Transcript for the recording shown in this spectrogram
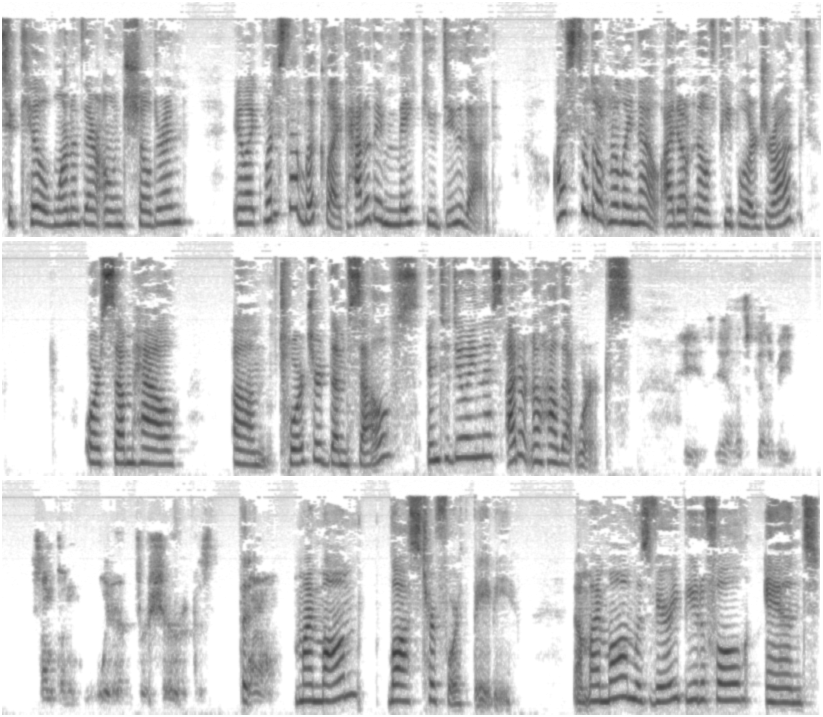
to kill one of their own children you're like what does that look like how do they make you do that i still don't really know i don't know if people are drugged or somehow um, tortured themselves into doing this i don't know how that works Jeez, yeah, that's got to be something weird for sure. 'cause- But- wow. my mom lost her fourth baby. Now, my mom was very beautiful and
